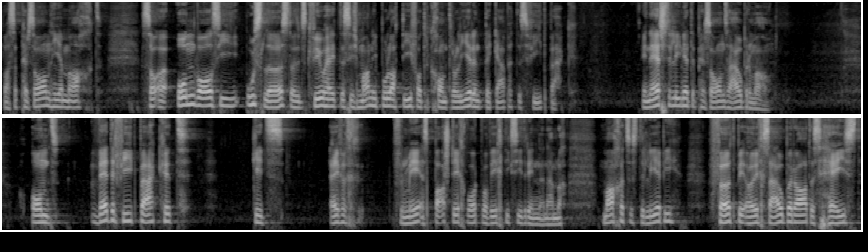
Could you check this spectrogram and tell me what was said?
was eine Person hier macht, so ein Unwohlsein auslöst oder das Gefühl hat, das ist manipulativ oder kontrollierend, dann gebt das Feedback. In erster Linie der Person selber mal. Und wenn ihr Feedbacket, gibt es einfach für mich ein paar Stichworte, die wichtig sind drinnen. Nämlich, macht es aus der Liebe, fällt bei euch selber an. Das heisst,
